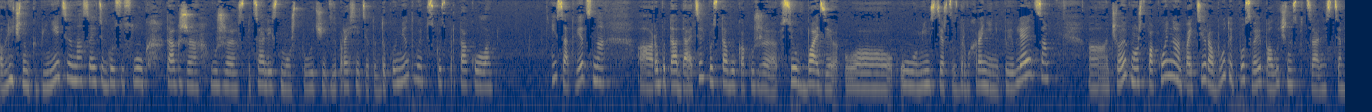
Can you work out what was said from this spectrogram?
в личном кабинете на сайте госуслуг также уже специалист может получить, запросить этот документ, выписку из протокола. И, соответственно, а, работодатель, после того, как уже все в базе у Министерства здравоохранения появляется, а, человек может спокойно пойти работать по своей полученной специальности.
